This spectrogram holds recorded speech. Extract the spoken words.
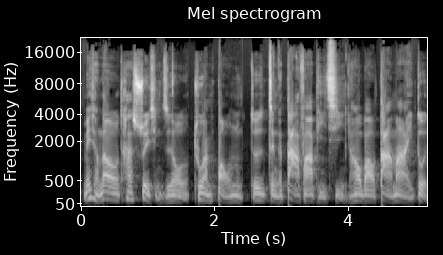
没想到他睡醒之后突然暴怒，就是整个大发脾气，然后把我大骂一顿，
